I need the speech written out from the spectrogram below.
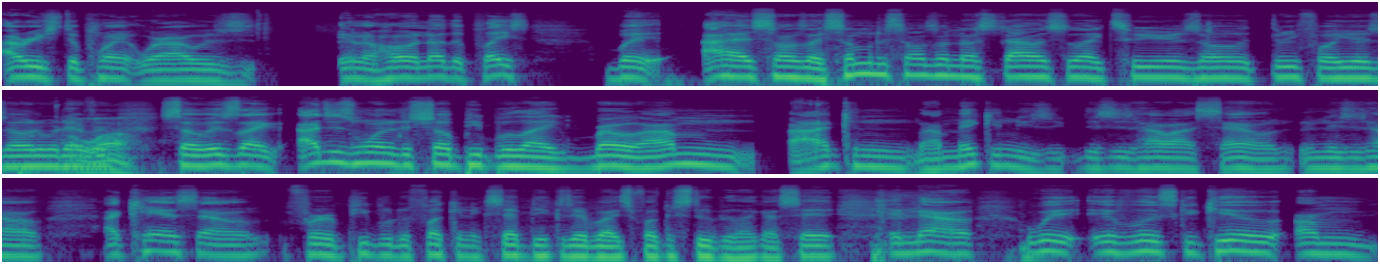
I reached a point where I was in a whole nother place. But I had songs like some of the songs on Nostalgia are like two years old, three, four years old, or oh, whatever. wow. So it's like I just wanted to show people like, bro, I'm I can I'm making music. This is how I sound, and this is how I can sound for people to fucking accept it because everybody's fucking stupid, like I said. And now with if looks could kill, I'm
